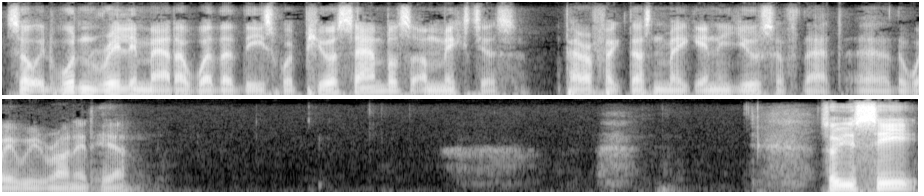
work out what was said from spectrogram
So it wouldn't really matter whether these were pure samples or mixtures. Parafac doesn't make any use of that uh, the way we run it here. So you see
